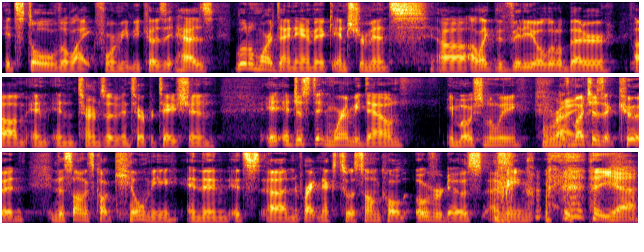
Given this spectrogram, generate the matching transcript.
it stole the light for me because it has a little more dynamic instruments. Uh, i like the video a little better um, in, in terms of interpretation. It, it just didn't wear me down emotionally Right. as much as it could. The song is called kill me and then it's uh, right next to a song called overdose. I mean yeah.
